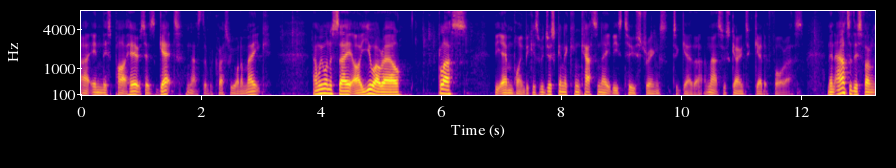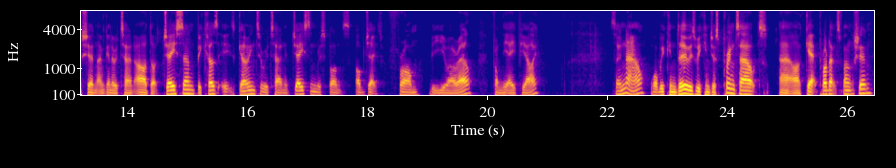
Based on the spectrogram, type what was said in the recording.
uh, in this part here. It says get, and that's the request we want to make. And we want to say our URL plus the endpoint because we're just going to concatenate these two strings together and that's just going to get it for us. And then out of this function, I'm going to return r.json because it's going to return a JSON response object from the URL, from the API. So now what we can do is we can just print out uh, our get products function.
